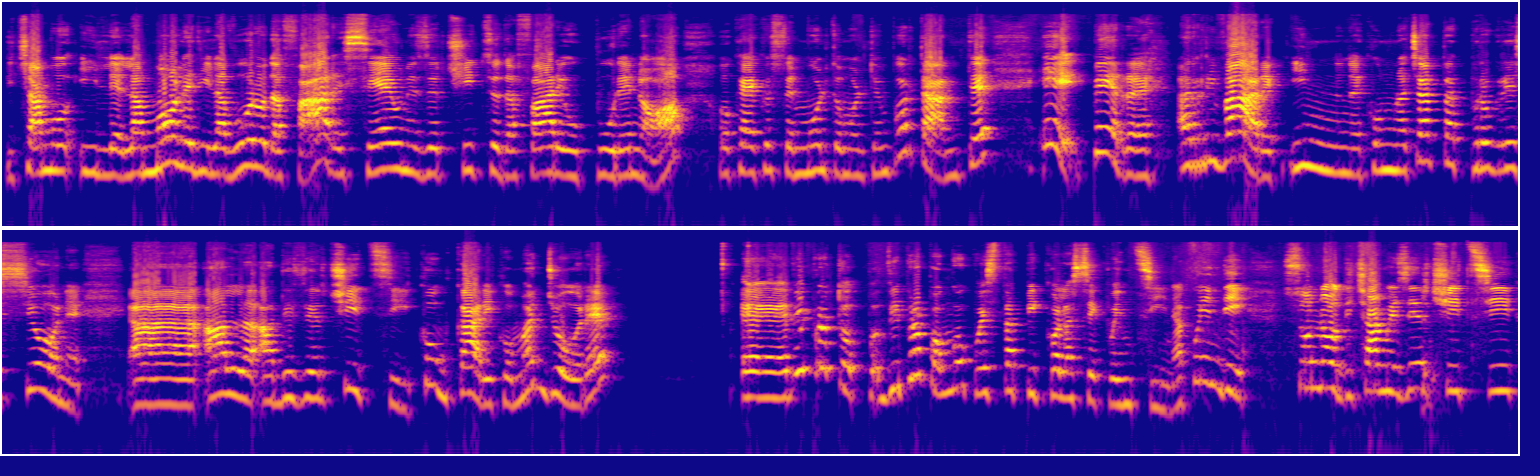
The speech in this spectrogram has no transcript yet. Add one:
diciamo il, la mole di lavoro da fare, se è un esercizio da fare oppure no, ok? Questo è molto molto importante e per arrivare in, con una certa progressione eh, al, ad esercizi con carico maggiore eh, vi, pro vi, propongo questa piccola sequenzina. Quindi sono diciamo esercizi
